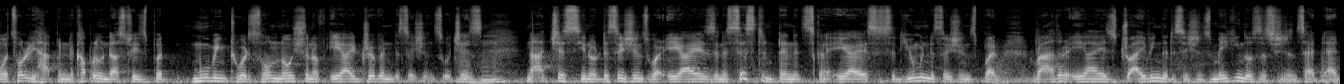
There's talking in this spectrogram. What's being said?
what's already happened in a couple of industries, but moving towards the whole notion of AI-driven decisions, which is mm-hmm. not just you know decisions where AI is an assistant and it's going to AI-assisted human decisions, but rather AI is driving the decisions, making those decisions at, at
